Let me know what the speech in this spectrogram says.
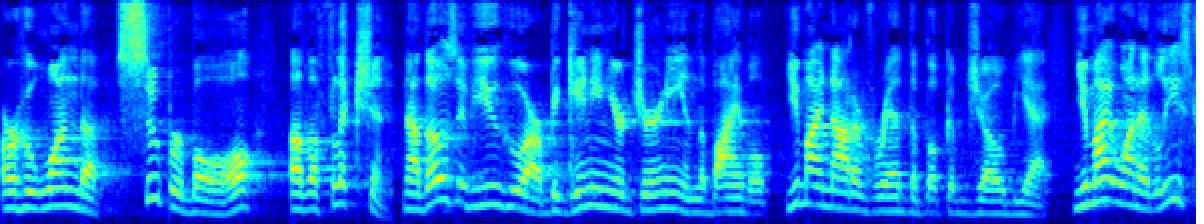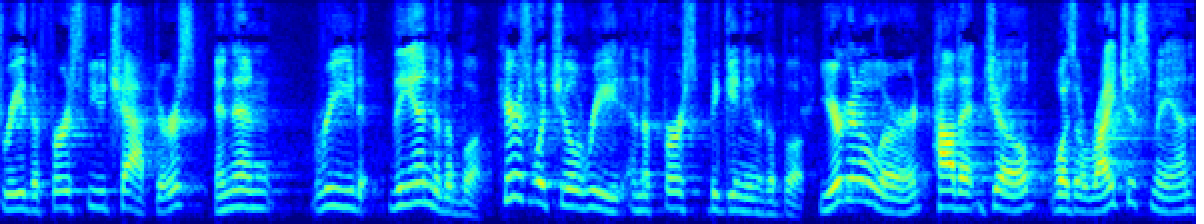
or who won the Super Bowl of affliction. Now, those of you who are beginning your journey in the Bible, you might not have read the book of Job yet. You might want to at least read the first few chapters and then read the end of the book. Here's what you'll read in the first beginning of the book. You're going to learn how that Job was a righteous man,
